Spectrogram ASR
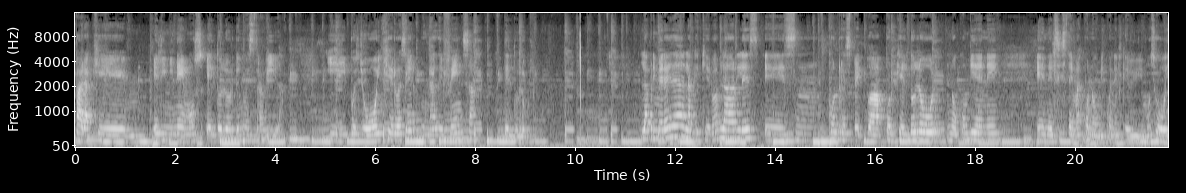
para que mm, eliminemos el dolor de nuestra vida. Y pues yo hoy quiero hacer una defensa del dolor. La primera idea de la que quiero hablarles es mm, con respecto a por qué el dolor no conviene en el sistema económico en el que vivimos hoy,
